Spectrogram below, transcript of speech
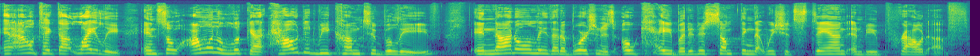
And I don't take that lightly. And so I want to look at how did we come to believe in not only that abortion is okay, but it is something that we should stand and be proud of.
